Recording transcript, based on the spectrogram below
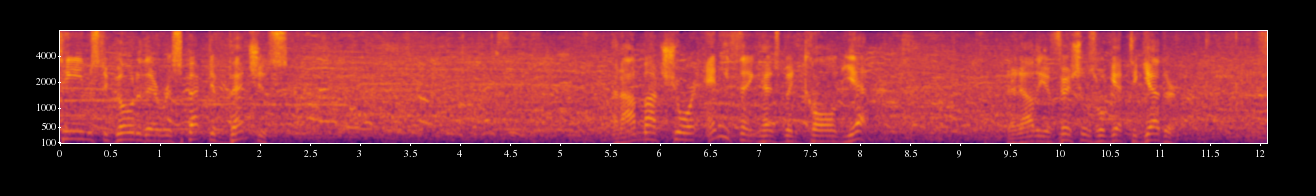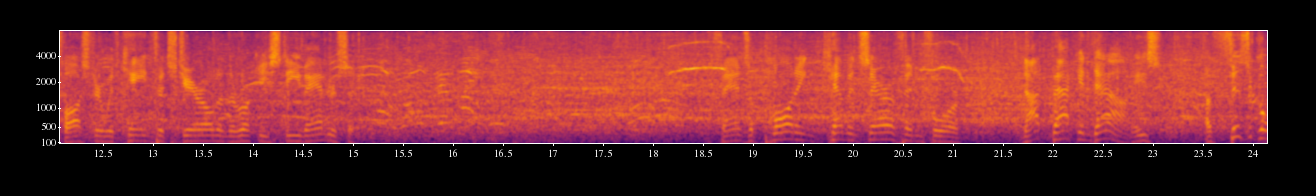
teams to go to their respective benches. And I'm not sure anything has been called yet. And now the officials will get together. Foster with Kane Fitzgerald and the rookie Steve Anderson. Fans applauding Kevin Seraphin for not backing down. He's a physical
